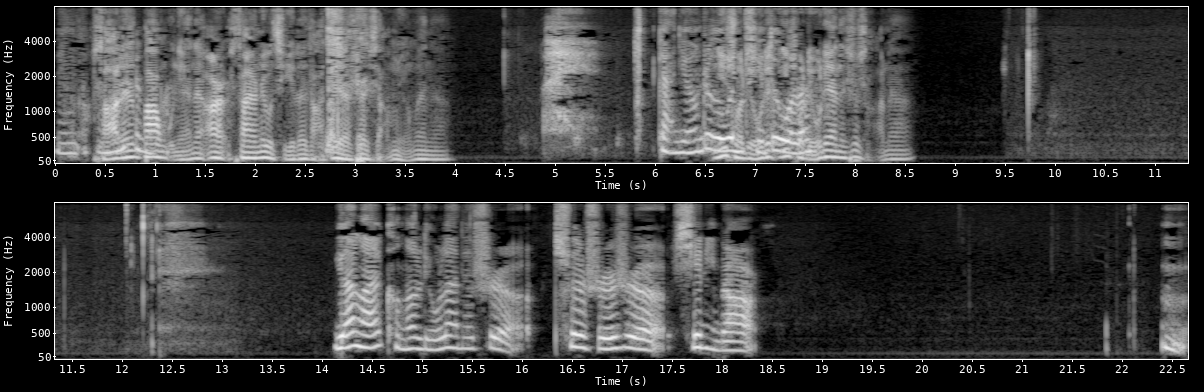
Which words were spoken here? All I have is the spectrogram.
林哥。啥的？我能听明白八五年的二三十六七了，咋这点事儿想不明白呢？哎感情这个问题对我来留恋的是啥呢？原来可能留恋的是，确实是心里边儿，嗯，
